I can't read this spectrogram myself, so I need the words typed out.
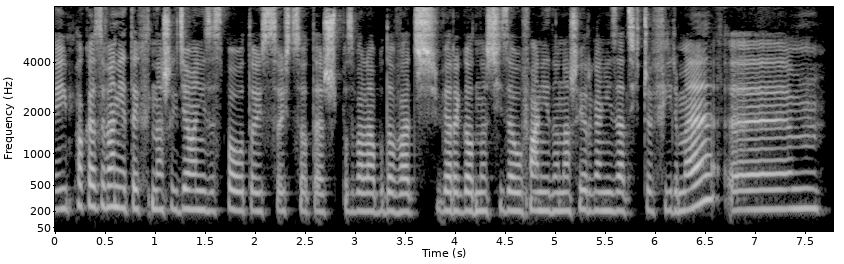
Yy, I pokazywanie tych naszych działań zespołu to jest coś, co też pozwala budować wiarygodność i zaufanie do naszej organizacji czy firmy. Yy,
